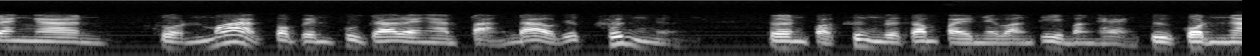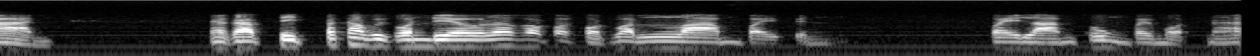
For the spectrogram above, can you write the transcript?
แรงงานส่วนมากก็เป็นผู้ใช้แรงงานต่างด้าวถึงครึ่งหนึ่งเกินกว่าครึ่งโดยซ้ำไปในบางที่บางแห่งคือคนงานนะครับ ติดเข้าไปคนเดียวแล้วก็ปรากฏว่าลามไปเป็นไปลามทุ่งไปหมดนะ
